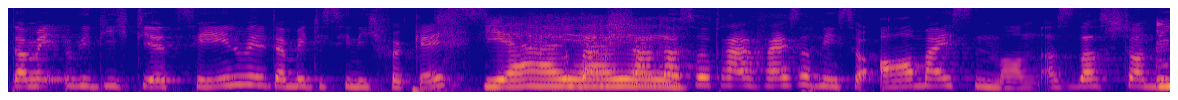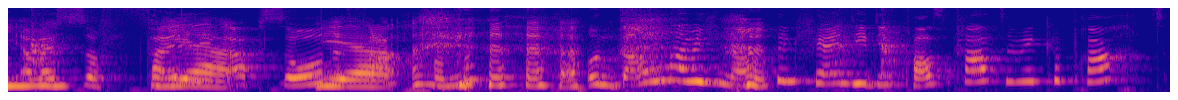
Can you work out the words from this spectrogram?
damit, wie ich dir erzählen will, damit ich sie nicht vergesse. Ja, Und dann ja, stand ja. da so drauf, weiß auch nicht, so Ameisenmann. Also das stand nicht, aber es ist so völlig Ja, absurde ja. Sachen. Und dann habe ich nach den Ferien dir die Postkarte mitgebracht.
